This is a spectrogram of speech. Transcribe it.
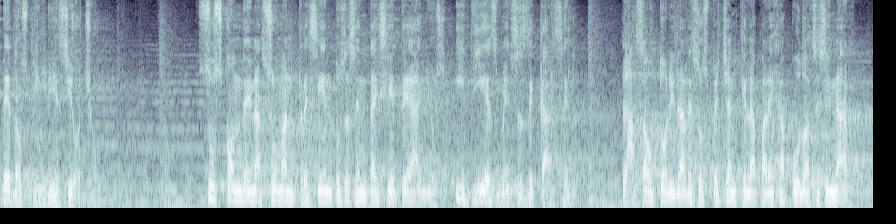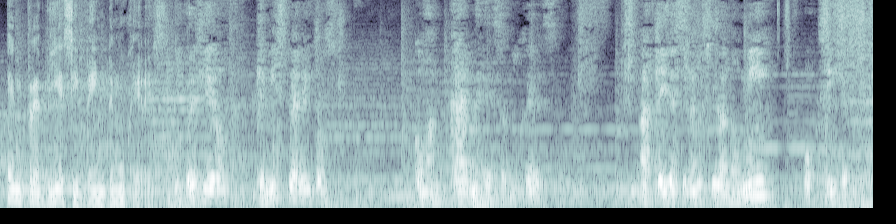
de 2018. Sus condenas suman 367 años y 10 meses de cárcel. Las autoridades sospechan que la pareja pudo asesinar entre 10 y 20 mujeres. Y prefiero que mis perritos coman carne de esas mujeres a que ellas sigan respirando mi oxígeno.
